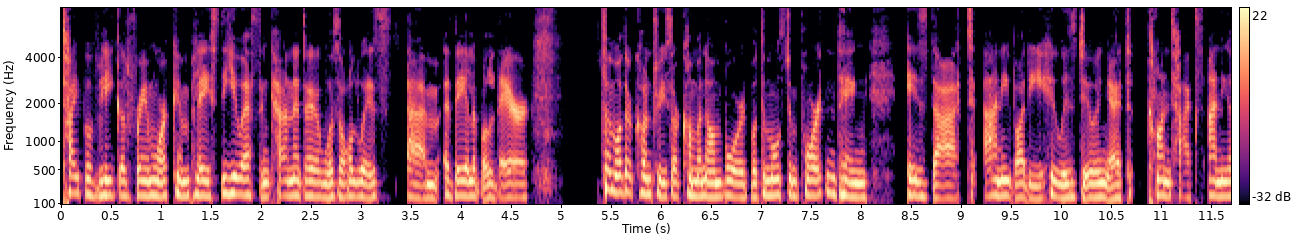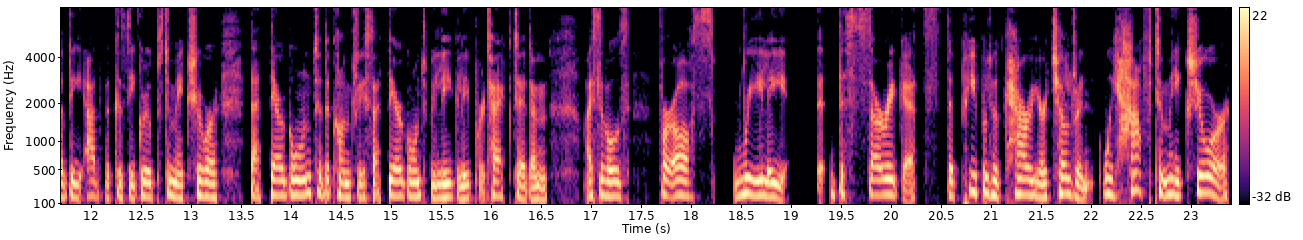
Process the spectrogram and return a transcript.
type of legal framework in place. The US and Canada was always um, available there some other countries are coming on board, but the most important thing is that anybody who is doing it contacts any of the advocacy groups to make sure that they're going to the countries that they're going to be legally protected. And I suppose for us, really, the surrogates, the people who carry our children, we have to make sure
